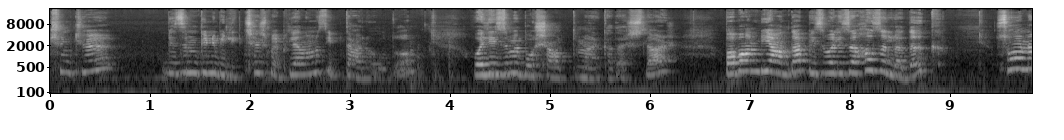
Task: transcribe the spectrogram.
Çünkü bizim günübirlik çalışma planımız iptal oldu. Valizimi boşalttım arkadaşlar. Babam bir anda biz valizi hazırladık. Sonra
